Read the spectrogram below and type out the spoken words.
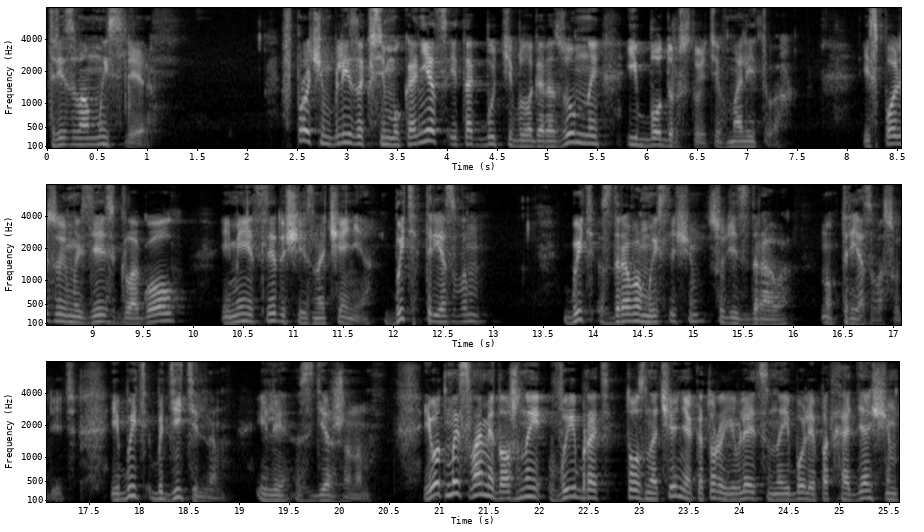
трезвомыслие. Впрочем, близок всему конец, и так будьте благоразумны и бодрствуйте в молитвах. Используемый здесь глагол имеет следующее значение. Быть трезвым, быть здравомыслящим, судить здраво, ну, трезво судить, и быть бдительным – или сдержанным. И вот мы с вами должны выбрать то значение, которое является наиболее подходящим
